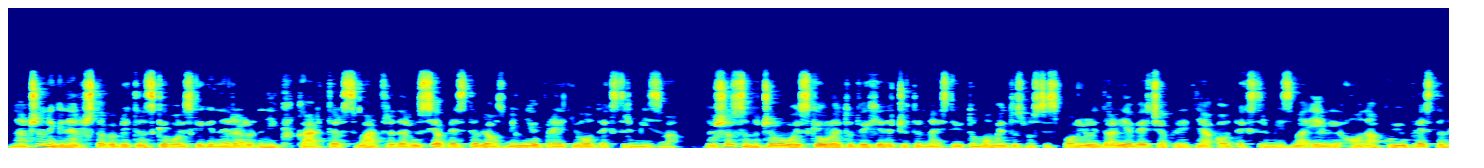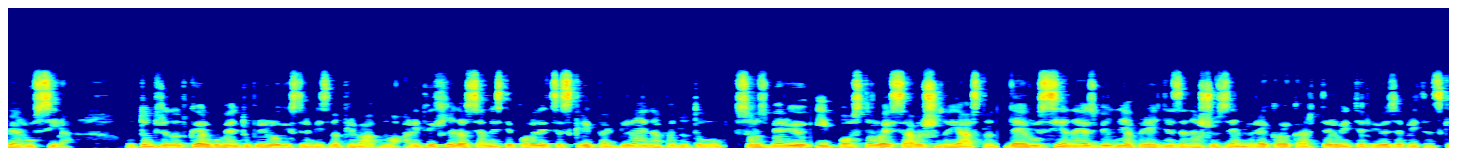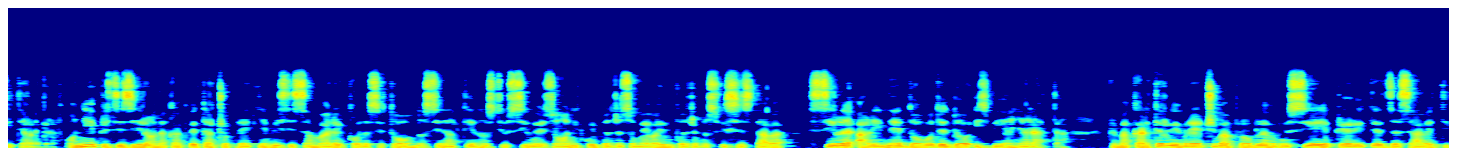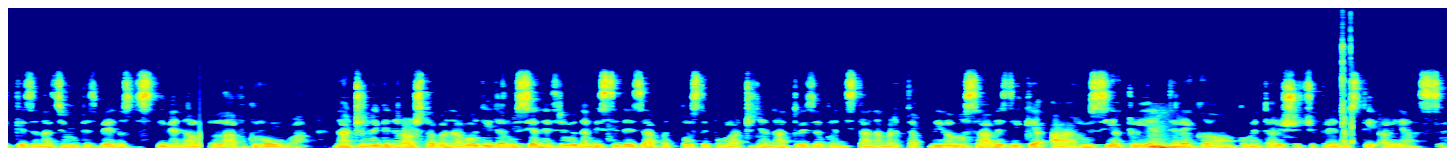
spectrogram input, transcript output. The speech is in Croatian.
Načelnik generalštaba britanske vojske general Nick Carter smatra da Rusija predstavlja ozbiljniju pretnju od ekstremizma. Došao sam na čelo vojske u letu 2014. i u tom momentu smo se sporili da li je veća pretnja od ekstremizma ili ona koju predstavlja Rusija – U tom trenutku je argument u prilog ekstremizma prevagnuo, ali 2018. porodica Skripalj bila je napadnuta u Salisburyu i postalo je savršeno jasno da je Rusija najozbiljnija prednja za našu zemlju, rekao je Carter u intervju za britanski telegraf. On nije precizirao na kakve tačno pretnje misli, samo je rekao da se to odnosi na aktivnosti u sivoj zoni koji podrazumevaju upotrebu svih sredstava sile, ali ne dovode do izbijanja rata. Prema Carterovim rečima, problem Rusije je prioritet za savjetnike za nacionalnu bezbednost Stevena Lavgrova. Načelnik generalštaba navodi da Rusija ne treba da misli da je Zapad posle povlačenja NATO iz Afganistana mrtav. Mi imamo saveznike, a Rusija klijente, rekao je on komentarišući prednosti alijanse.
